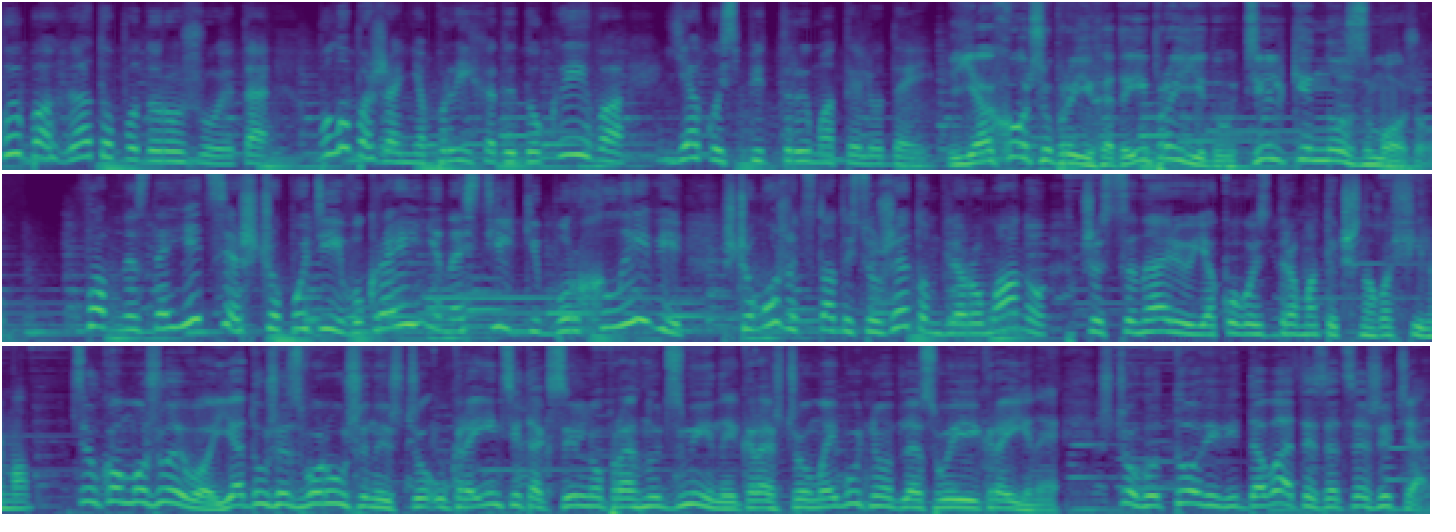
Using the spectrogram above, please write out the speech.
Ви багато подорожуєте. Було бажання приїхати до Києва, якось підтримати людей. Я хочу приїхати і приїду, тільки но зможу. Вам не здається, що події в Україні настільки бурхливі, що можуть стати сюжетом для роману чи сценарію якогось драматичного фільму? Цілком можливо, я дуже зворушений, що українці так сильно прагнуть зміни і кращого майбутнього для своєї країни, що готові віддавати за це життя.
